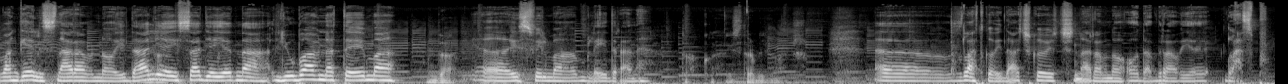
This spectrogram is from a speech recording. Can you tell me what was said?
Vangelis naravno i dalje i sad je jedna ljubavna tema da. Iz filma Blade Runner. Tako je, istrabljivač. Zlatko Vidačković naravno odabrao je glazbu.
